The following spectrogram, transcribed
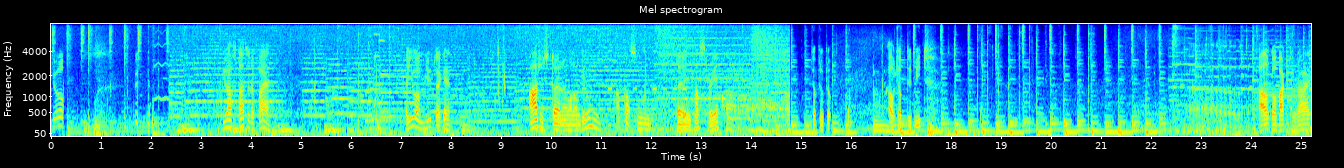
Chop. You have started a fire. Are you on mute again? I just don't know what I'm doing. I've got some third imposter here. Chop, chop, chop. I'll chop the meat. Uh, I'll go back to rice.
